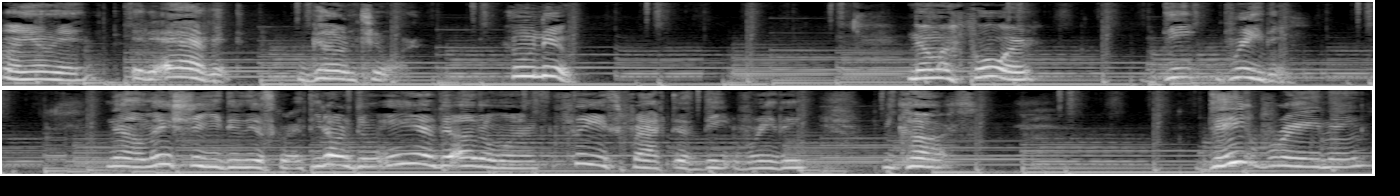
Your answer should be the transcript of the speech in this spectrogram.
I am an, an avid gun tour. Who knew? Number four, deep breathing. Now, make sure you do this correct. If you don't do any of the other ones, please practice deep breathing because deep breathing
